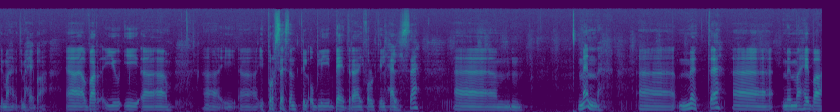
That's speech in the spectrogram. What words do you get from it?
til Maheba. Jeg var jo i, uh, i, i, prosessen til å bli bedre i forhold til helse. Men møtet med Maheba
